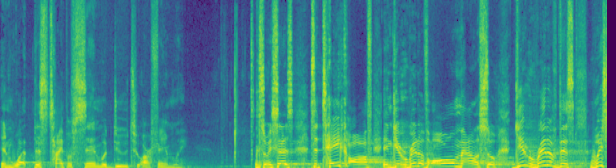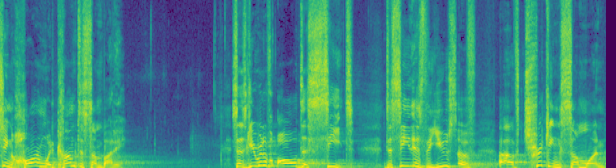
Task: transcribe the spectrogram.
and what this type of sin would do to our family. And so he says to take off and get rid of all malice. So get rid of this wishing harm would come to somebody. It says get rid of all deceit. Deceit is the use of, of tricking someone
